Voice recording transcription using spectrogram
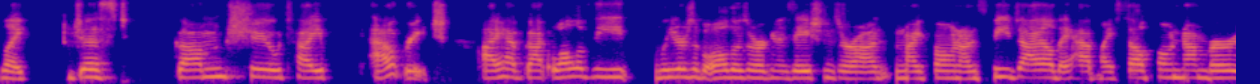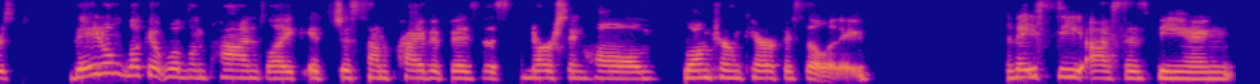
like just gumshoe type outreach. I have got all of the leaders of all those organizations are on my phone on speed dial. They have my cell phone numbers. They don't look at Woodland Pond like it's just some private business, nursing home, long term care facility. They see us as being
